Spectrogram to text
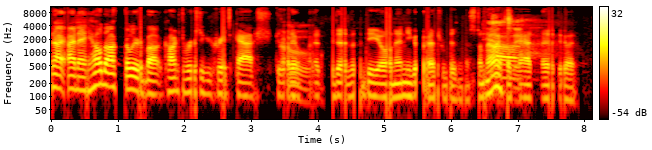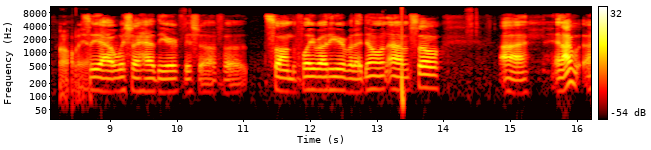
and I and I held off earlier about controversy creates cash because I didn't Oh. want to do the deal, and then you go best for business. So now I feel Yeah. bad that I do it. oh man, So yeah, I wish I had the Eric Bischoff uh, song to play right here, but I don't. Um, so, uh, and I uh,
